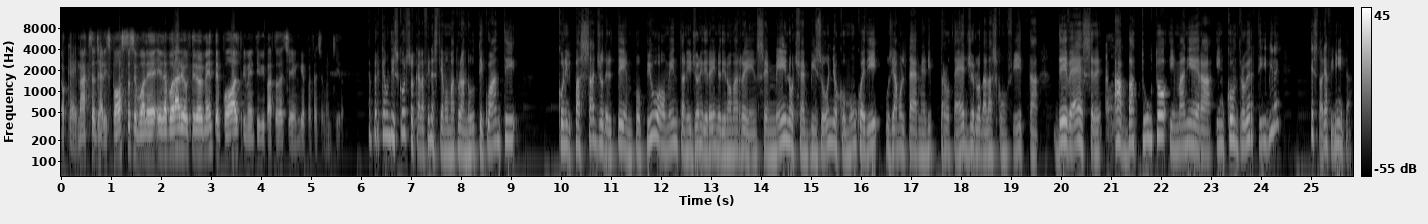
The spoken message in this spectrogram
Ok, Max ha già risposto, se vuole elaborare ulteriormente può, altrimenti riparto da Cheng e poi facciamo il giro. È perché è un discorso che alla fine stiamo maturando tutti quanti con il passaggio del tempo, più aumentano i giorni di regno di Roman Reigns e meno c'è bisogno comunque di, usiamo il termine, di proteggerlo dalla sconfitta. Deve essere abbattuto in maniera incontrovertibile e storia finita.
